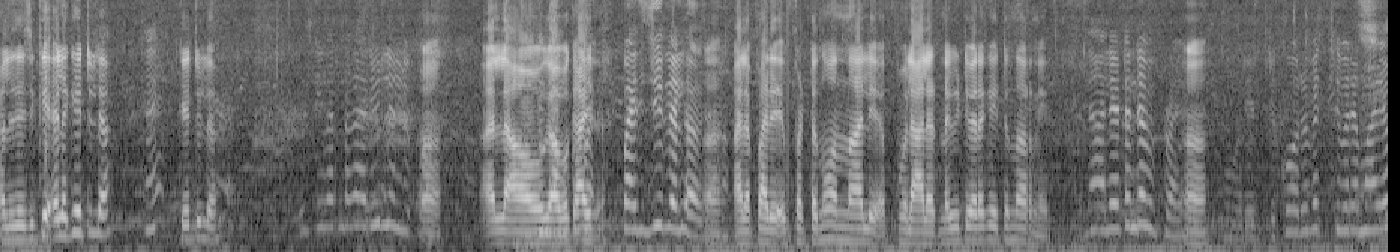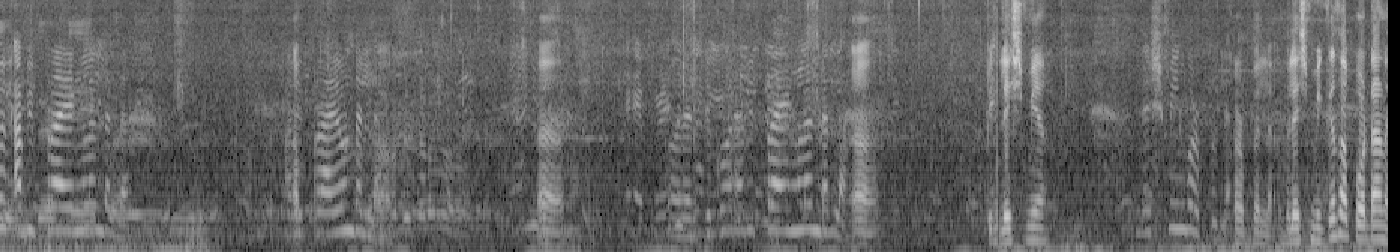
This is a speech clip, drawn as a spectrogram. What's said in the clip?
അല്ല ചേച്ചി അല്ല കേട്ടില്ല. കേട്ടില്ല. ആ അല്ല പരിചയമില്ലല്ലോ അല്ല പെട്ടെന്ന് വന്നാൽ ലാലേട്ടന്റെ വീട്ടിൽ വരെ കയറ്റെന്ന് പറഞ്ഞു. ലാലേട്ടന്റെ അഭിപ്രായം. ഓരോരുത്തർക്കും ഓരോ വ്യക്തിപരമായ അഭിപ്രായങ്ങളുണ്ടല്ലോ. അഭിപ്രായം ഉണ്ടല്ലോ. ഓരോരുത്തർക്കും ഓരോ അഭിപ്രായങ്ങളുണ്ടല്ലോ. ഉണ്ടല്ലോ ലക്ഷ്മിയാ? ലക്ഷ്മിയും കുഴപ്പമില്ല. കുഴപ്പമില്ല. ലക്ഷ്മിക്ക് സപ്പോർട്ടാണ്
